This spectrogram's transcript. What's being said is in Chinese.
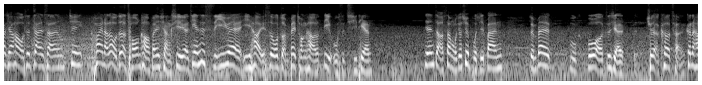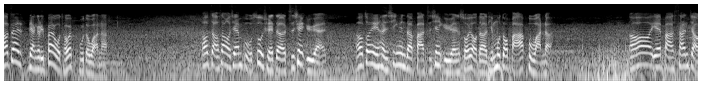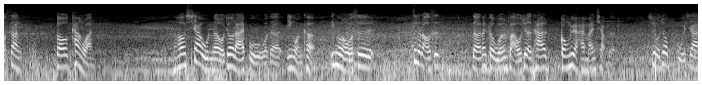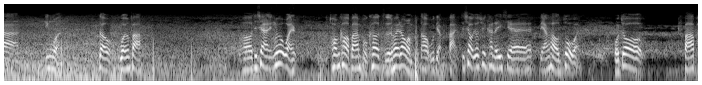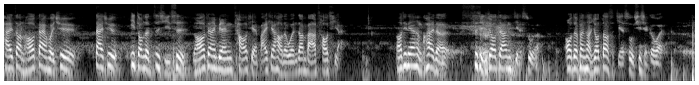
大家好，我是战神，今欢迎来到我这个重考分享系列。今天是十一月一号，也是我准备重考的第五十七天。今天早上我就去补习班，准备补补我之前学的课程，可能还要再两个礼拜我才会补得完啊。然后早上我先补数学的直线语言，然后终于很幸运的把直线语言所有的题目都把它补完了，然后也把三角上都看完。然后下午呢，我就来补我的英文课。英文我是这个老师的那个文法，我觉得他攻略还蛮强的，所以我就补一下英文的文法。然后接下来因为晚重考班补课只会让我们补到五点半，接下来我就去看了一些良好作文，我就把它拍照，然后带回去。带去一中的自习室，然后在那边抄写，把一些好的文章把它抄起来。然后今天很快的事情就这样结束了，我的分享就到此结束，谢谢各位。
